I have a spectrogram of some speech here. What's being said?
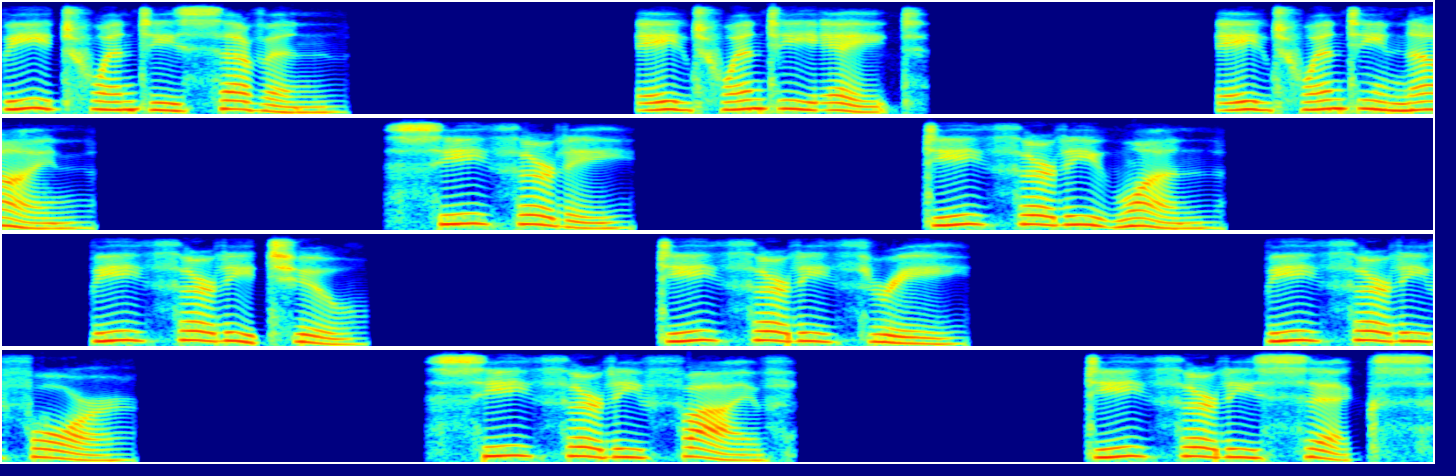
B27. A28 A29 C30 D31 B32 D33 B34 C35 D36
